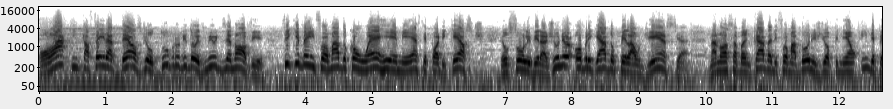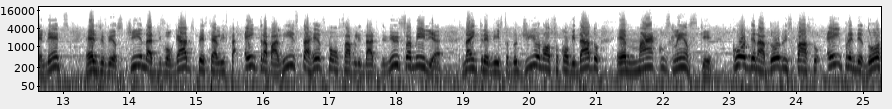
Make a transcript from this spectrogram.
Olá, quinta-feira, 10 de outubro de 2019. Fique bem informado com o RMS Podcast. Eu sou Oliveira Júnior, obrigado pela audiência. Na nossa bancada de formadores de opinião independentes, Ezio Vestina, advogado especialista em trabalhista, responsabilidade civil e família. Na entrevista do dia, o nosso convidado é Marcos Lenski, coordenador do Espaço Empreendedor,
